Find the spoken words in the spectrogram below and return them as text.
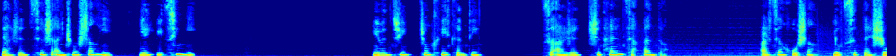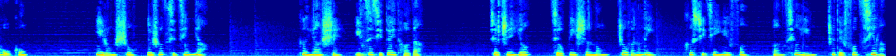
两人像是暗中商议。言语亲密，宇文君终可以肯定，此二人是他人假扮的。而江湖上有此胆识武功，易容术又如此精妙，更要是与自己对头的，就只有九臂神龙周文丽和许见玉凤王秋莹这对夫妻了。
